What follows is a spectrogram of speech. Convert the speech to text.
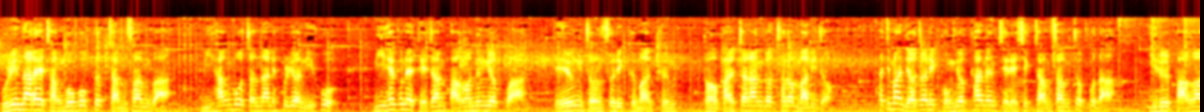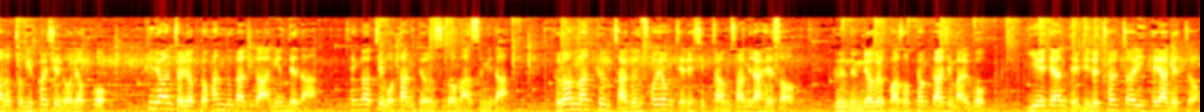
우리나라의 장보고급 잠수함과 미항모 전단의 훈련 이후 미 해군의 대잠 방어 능력과 대응 전술이 그만큼 더 발전한 것처럼 말이죠. 하지만 여전히 공격하는 재래식 잠수함 쪽보다 이를 방어하는 쪽이 훨씬 어렵고 필요한 전력도 한두 가지가 아닌데다 생각지 못한 변수도 많습니다. 그런 만큼 작은 소형 재래식 잠수함이라 해서 그 능력을 과소평가하지 말고 이에 대한 대비를 철저히 해야겠죠.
